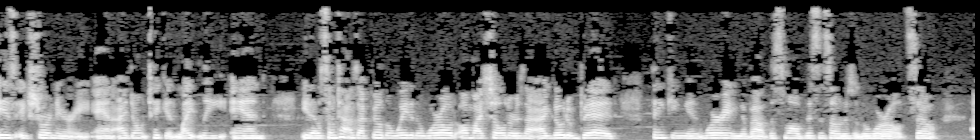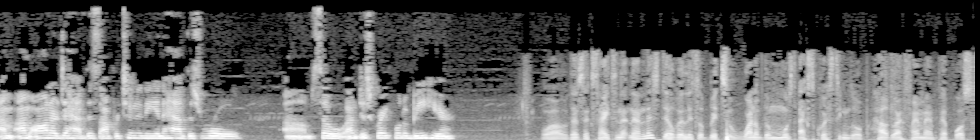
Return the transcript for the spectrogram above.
is extraordinary. And I don't take it lightly. And, you know, sometimes I feel the weight of the world on my shoulders. I, I go to bed thinking and worrying about the small business owners of the world. So I'm, I'm honored to have this opportunity and to have this role. Um, so I'm just grateful to be here. Wow, that's exciting. Now let's delve a little bit to one of the most asked questions of how do I find my purpose?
